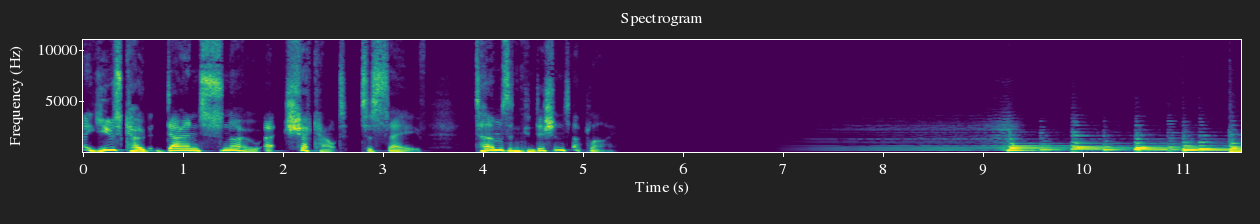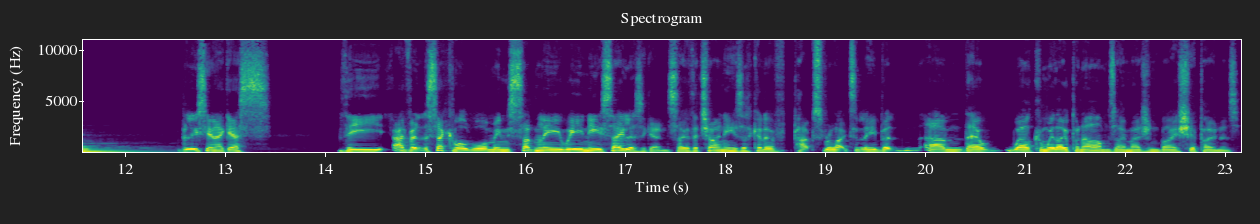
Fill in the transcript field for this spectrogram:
Use code Dan Snow at checkout to save. Terms and conditions apply. But Lucienne, I guess the advent of the Second World War means suddenly we need sailors again. So the Chinese are kind of perhaps reluctantly, but um, they're welcomed with open arms, I imagine, by ship owners.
